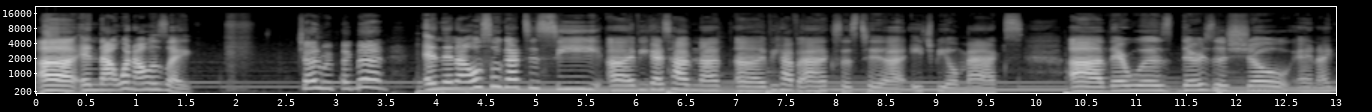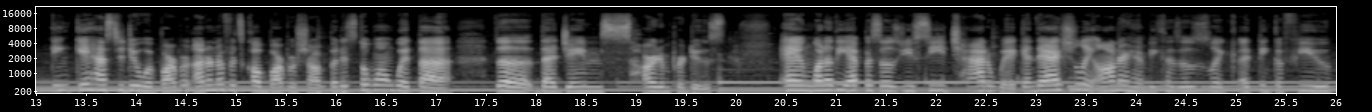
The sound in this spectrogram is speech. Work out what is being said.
Uh, and that one I was like, Chadwick man. And then I also got to see, uh, if you guys have not, uh, if you have access to uh, HBO Max uh there was there's a show and i think it has to do with barber i don't know if it's called barbershop but it's the one with uh the that james harden produced. And one of the episodes you see Chadwick and they actually honor him because it was like I think a few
